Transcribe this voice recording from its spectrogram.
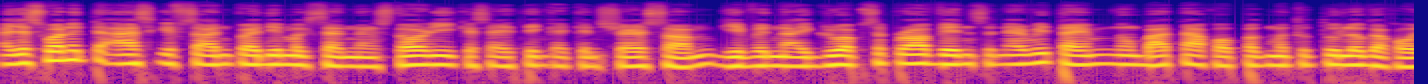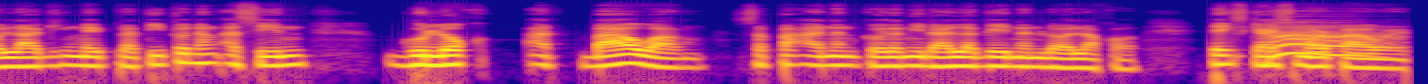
I just wanted to ask if saan pwede mag-send ng story kasi I think I can share some given na I grew up sa province and every time nung bata ako pag matutulog ako laging may platito ng asin, gulok at bawang sa paanan ko na nilalagay ng lola ko. Thanks guys, more power.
